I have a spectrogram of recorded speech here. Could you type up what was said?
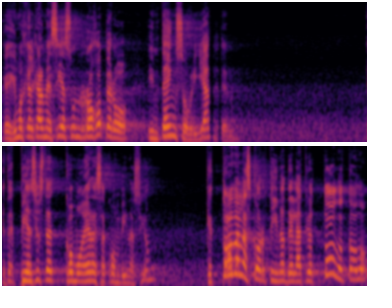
Que dijimos que el carmesí es un rojo pero intenso, brillante. Entonces, piense usted cómo era esa combinación. Que todas las cortinas del atrio, todo, todo,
